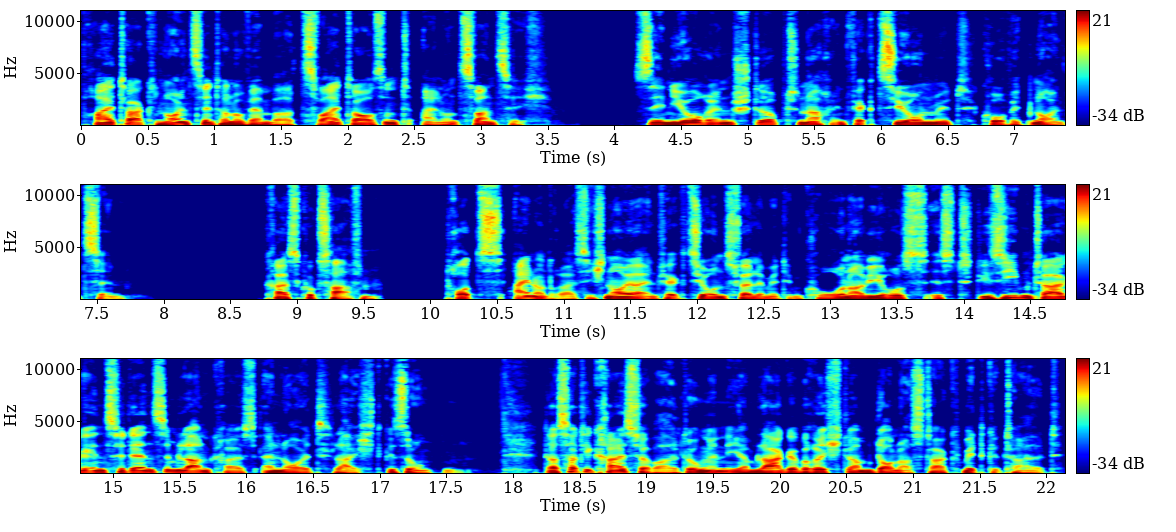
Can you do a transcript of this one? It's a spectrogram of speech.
Freitag, 19. November 2021. Seniorin stirbt nach Infektion mit Covid-19. Kreis Cuxhaven. Trotz 31 neuer Infektionsfälle mit dem Coronavirus ist die 7-Tage-Inzidenz im Landkreis erneut leicht gesunken. Das hat die Kreisverwaltung in ihrem Lagebericht am Donnerstag mitgeteilt.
